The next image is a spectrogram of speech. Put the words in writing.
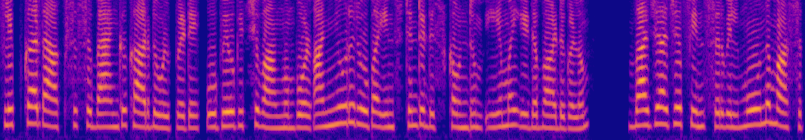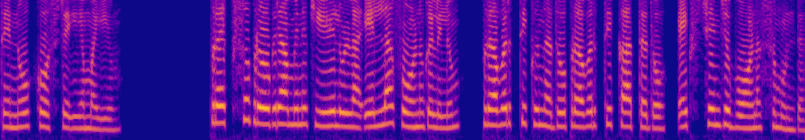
Flipkart Axis bank card ഉൾപ്പെടെ ഉപയോഗിച്ച് വാങ്ങുമ്പോൾ അഞ്ഞൂറ് രൂപ ഇൻസ്റ്റന്റ് ഡിസ്കൗണ്ടും ഇ ഇടപാടുകളും ബജാജ് ഫിൻസർവിൽ മൂന്ന് മാസത്തെ നോ കോസ്റ്റ് ഇ എം ഐയും. പ്രെക്സോ പ്രോഗ്രാമിനു കീഴിലുള്ള എല്ലാ ഫോണുകളിലും പ്രവർത്തിക്കുന്നതോ പ്രവർത്തിക്കാത്തതോ എക്സ്ചേഞ്ച് ബോണസുമുണ്ട്.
